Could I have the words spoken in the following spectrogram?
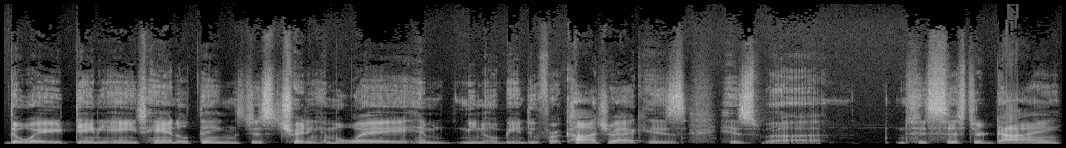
the way Danny Ainge handled things, just trading him away, him you know being due for a contract, his his uh, his sister dying.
